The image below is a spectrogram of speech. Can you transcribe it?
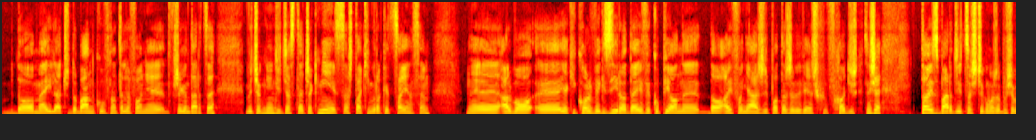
do maila, czy do banków na telefonie w przeglądarce. Wyciągnięcie ciasteczek nie jest aż takim rocket science'em. E, albo e, jakikolwiek zero day wykupiony do iPhone'arzy po to, żeby wiesz, wchodzisz, w sensie to jest bardziej coś, czego może by się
